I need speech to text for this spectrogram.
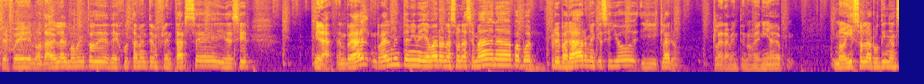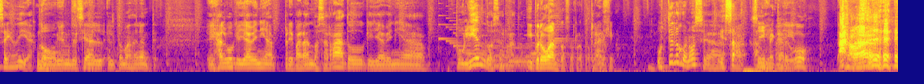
que fue notable al momento de, de justamente enfrentarse y decir, mira, en real, realmente a mí me llamaron hace una semana para poder prepararme, qué sé yo, y claro, claramente no venía, no hizo la rutina en seis días, como No. bien decía el, el Tomás delante. Es algo que ya venía preparando hace rato, que ya venía puliendo hace rato. Y probando hace rato. me Claro. imagino. Usted lo conoce a... Exacto. a- a- Sí, a- me cargó.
